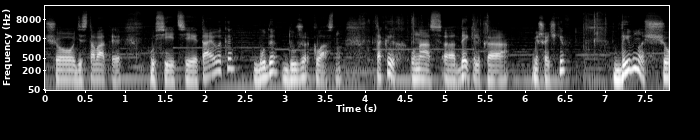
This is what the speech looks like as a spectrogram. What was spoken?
що діставати усі ці тайлики буде дуже класно. Таких у нас е, декілька мішечків. Дивно, що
